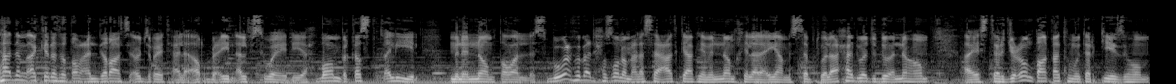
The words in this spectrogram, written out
هذا ما أكدته طبعا دراسة أجريت على 40 ألف سويدي. يحظون بقسط قليل من النوم طوال الأسبوع فبعد حصولهم على ساعات كافية من النوم خلال أيام السبت والأحد وجدوا أنهم يسترجعون طاقتهم وتركيزهم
